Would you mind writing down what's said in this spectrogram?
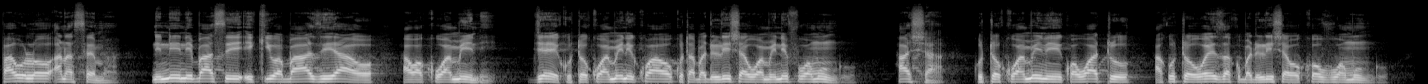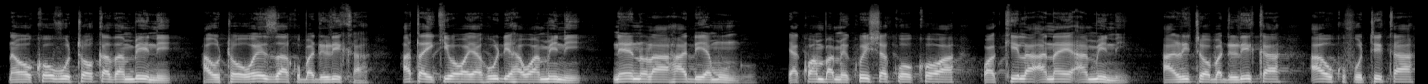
Paulo anasema ni nini basi ikiwa baadhi yao hawakuamini? Je kutokuamini kwao kutabadilisha uaminifu wa mungu? Hasha kutokuamini kwa watu hakutoweza kubadilisha wokovu wa mungu. Na wokovu toka dhambini hautoweza kubadilika hata ikiwa wayahudi hawaamini neno la ahadi ya mungu ya kwamba amekwisha kuokoa kwa kila anayeamini halitobadilika au kufutika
